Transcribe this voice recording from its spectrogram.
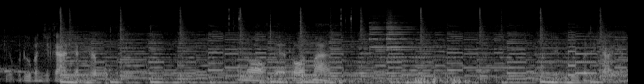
เดี๋ยวมาดูบรรยากาศกันครับนอกแดดร้อนมากเดี๋ยวมาดูบรรยากาศกัน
